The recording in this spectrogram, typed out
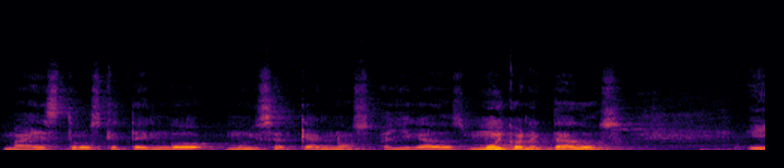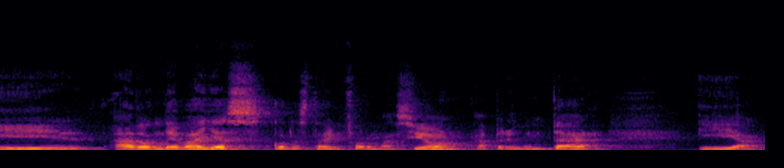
maestros que tengo muy cercanos, allegados, muy conectados. Y a donde vayas con esta información, a preguntar y a,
